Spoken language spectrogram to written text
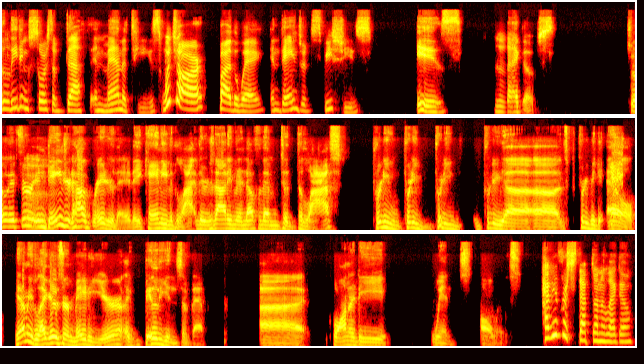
the leading source of death in manatees, which are, by the way, endangered species, is Legos. So if they're Uh. endangered, how great are they? They can't even last. There's not even enough of them to, to last. Pretty, pretty, pretty, pretty. Uh, uh, it's a pretty big L. You know how many Legos are made a year? Like billions of them. Uh, quantity wins always. Have you ever stepped on a Lego?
